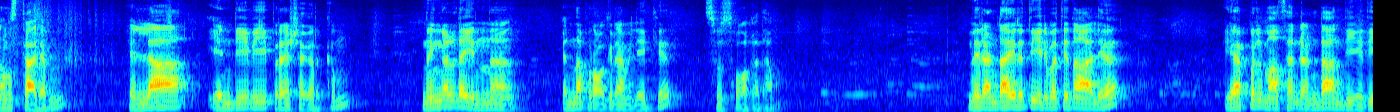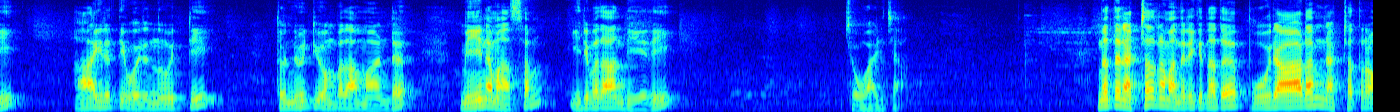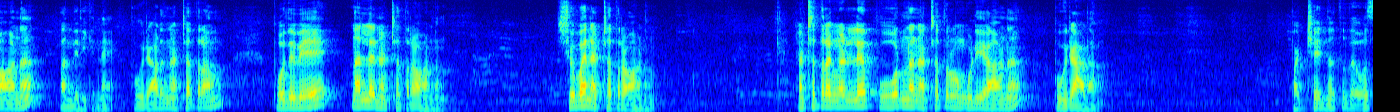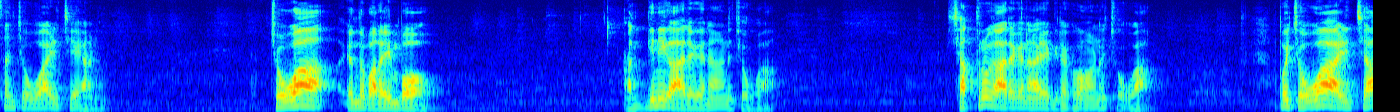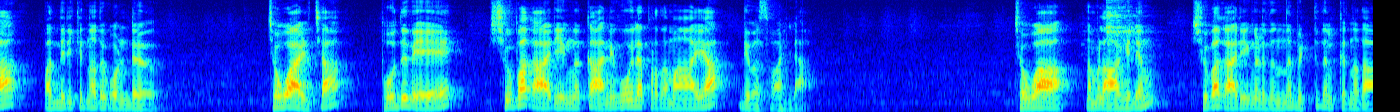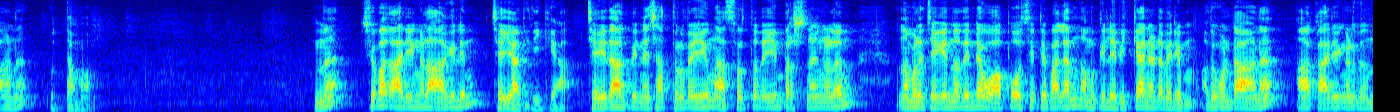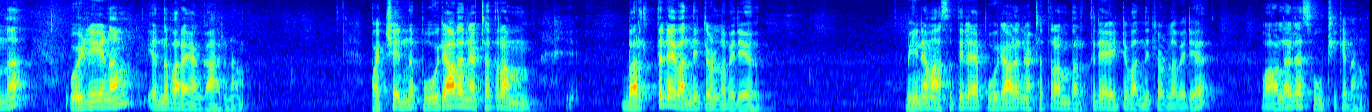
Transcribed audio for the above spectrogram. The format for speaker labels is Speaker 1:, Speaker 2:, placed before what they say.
Speaker 1: നമസ്കാരം. എല്ലാ N T V പ്രേക്ഷകർക്കും നിങ്ങളുടെ ഇന്ന് എന്ന പ്രോഗ്രാമിലേക്ക് സുസ്വാഗതം. ഇന്ന് രണ്ടായിരത്തി ഇരുപത്തിനാല് ഏപ്രിൽ മാസം രണ്ടാം തീയതി ആയിരത്തി ഒരുന്നൂറ്റി തൊണ്ണൂറ്റി ഒമ്പതാം ആണ്ട് മീനമാസം ഇരുപതാം തീയതി ചൊവ്വാഴ്ച. ഇന്നത്തെ നക്ഷത്രം വന്നിരിക്കുന്നത് പൂരാടം നക്ഷത്രമാണ് വന്നിരിക്കുന്നത്. പൂരാടം നക്ഷത്രം പൊതുവേ നല്ല നക്ഷത്രമാണ്. ശുഭനക്ഷത്രമാണ്. നക്ഷത്രങ്ങളിൽ പൂർണ നക്ഷത്രവും കൂടിയാണ് പൂരാടം. പക്ഷേ ഇന്നത്തെ ദിവസം ചൊവ്വാഴ്ചയാണ്. ചൊവ്വ എന്ന് പറയുമ്പോൾ അഗ്നികാരകനാണ് ചൊവ്വ. ശത്രുകാരകനായ ഗ്രഹമാണ് ചൊവ്വ. അപ്പോൾ ചൊവ്വാഴ്ച വന്നിരിക്കുന്നത് കൊണ്ട് ചൊവ്വാഴ്ച പൊതുവേ ശുഭകാര്യങ്ങൾക്ക് അനുകൂലപ്രദമായ ദിവസമല്ല. ചൊവ്വ നമ്മളാകിലും ശുഭകാര്യങ്ങളിൽ നിന്ന് വിട്ടു നിൽക്കുന്നതാണ് ഉത്തമം. ഇന്ന് ശുഭകാര്യങ്ങളാകിലും ചെയ്യാതിരിക്കുക. ചെയ്താൽ പിന്നെ ശത്രുതയും അസ്വസ്ഥതയും പ്രശ്നങ്ങളും നമ്മൾ ചെയ്യുന്നതിന്റെ ഓപ്പോസിറ്റ് ഫലം നമുക്ക് ലഭിക്കാനിട വരും. അതുകൊണ്ടാണ് ആ കാര്യങ്ങളിൽ നിന്ന് ഒഴിയണം എന്ന് പറയാൻ കാരണം. പക്ഷേ ഇന്ന് പൂരാട നക്ഷത്രം ബർത്ത്ഡേ വന്നിട്ടുള്ളവർ മീനമാസത്തിലെ പൂരാള നക്ഷത്രം ബർത്ത്ഡേ ആയിട്ട് വന്നിട്ടുള്ളവർ വളരെ സൂക്ഷിക്കണം.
